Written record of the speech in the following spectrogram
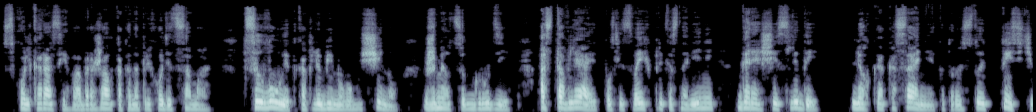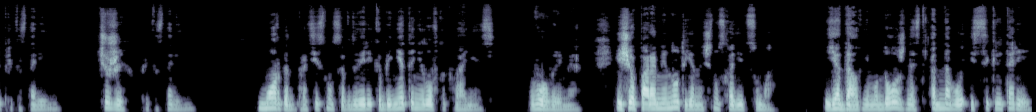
Сколько раз я воображал, как она приходит сама, целует, как любимого мужчину, жмется к груди, оставляет после своих прикосновений горящие следы, легкое касание, которое стоит тысячи прикосновений, чужих прикосновений. Морган протиснулся в двери кабинета, неловко кланяясь. Вовремя. Еще пара минут, и я начну сходить с ума. Я дал ему должность одного из секретарей,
